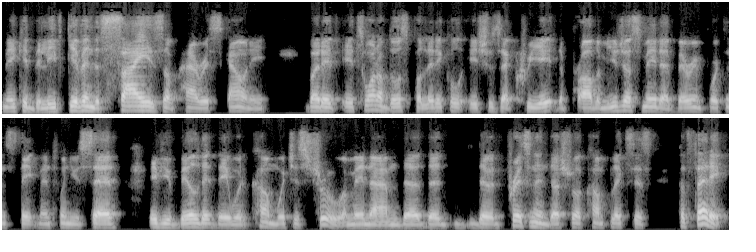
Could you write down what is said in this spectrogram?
make it believe, given the size of Harris County. But it, it's one of those political issues that create the problem. You just made a very important statement when you said if you build it, they would come, which is true. I mean, um, the the the prison industrial complex is pathetic.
